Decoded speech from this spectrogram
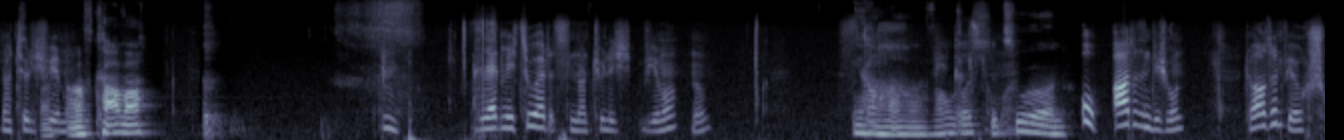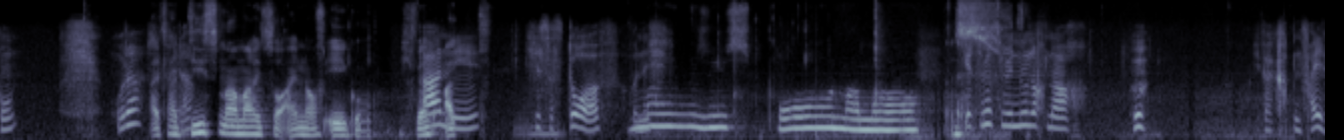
Natürlich wie immer. AFK war. Wer mir nicht zuhört, ist natürlich wie immer, ne? Ist Ja, warum soll ich dir zuhören? Oh, ah, da sind wir schon. Da sind wir auch schon. Oder? Alter, diesmal mache ich so einen auf Ego. Ich werde Ah, nee. Hier ist das Dorf, aber nicht. Mein süß Brot, Mama. Jetzt müssen wir nur noch nach. Huh. Hier war gerade ein Pfeil.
